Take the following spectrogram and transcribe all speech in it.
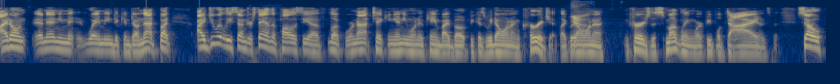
I don't in any way mean to condone that, but I do at least understand the policy of look, we're not taking anyone who came by boat because we don't want to encourage it. Like we Yeah. don't want to encourage the smuggling where people die. And so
